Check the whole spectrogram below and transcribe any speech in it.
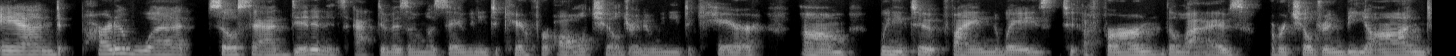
and part of what SOSAD did in its activism was say we need to care for all children and we need to care. Um, we need to find ways to affirm the lives of our children beyond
